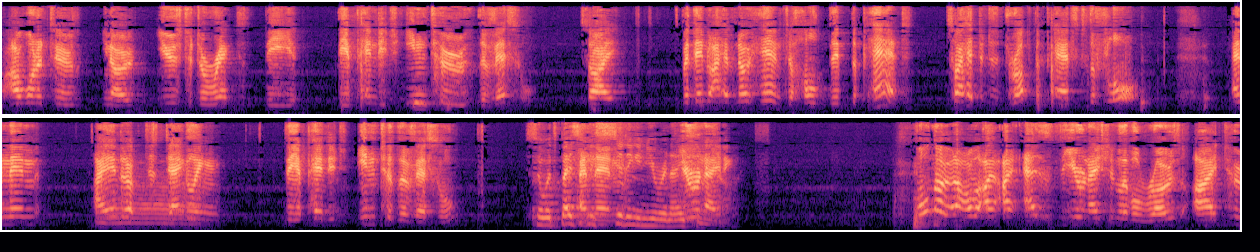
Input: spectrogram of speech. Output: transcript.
I wanted to, you know, use to direct the the appendage into the vessel. So I, but then I have no hand to hold the, the pant, so I had to just drop the pants to the floor, and then I ended up just dangling the appendage into the vessel, So it's basically sitting in urination. urinating. Well, no, I, I, as the urination level rose, I too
